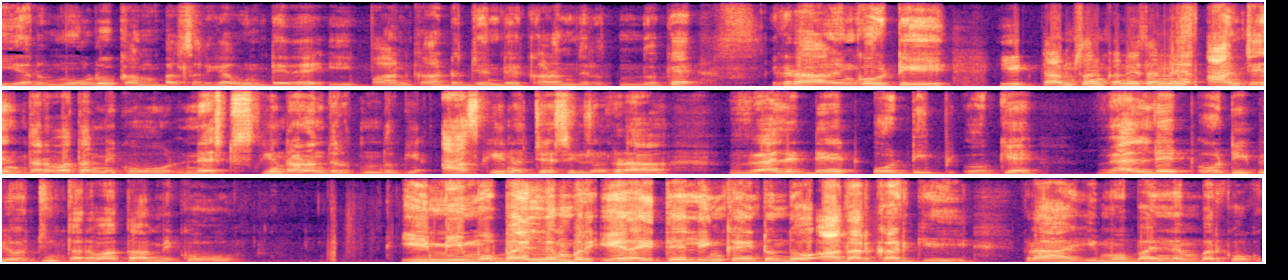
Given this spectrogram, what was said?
ఇయర్ మూడు కంపల్సరీగా ఉంటేనే ఈ పాన్ కార్డు జనరేట్ కావడం జరుగుతుంది ఓకే? ఇక్కడ ఇంకొకటి ఈ టర్మ్స్ అండ్ కండిషన్ ఆన్ చేసిన తర్వాత మీకు నెక్స్ట్ స్క్రీన్ రావడం జరుగుతుంది ఓకే? ఆ స్క్రీన్ వచ్చేసి ఇక్కడ validate OTP okay? Validate OTP వచ్చిన తర్వాత మీకు ఈ మీ మొబైల్ నెంబర్ ఏదైతే లింక్ అయింటుందో ఆధార్ కార్డ్కి ఇక్కడ ఈ మొబైల్ నెంబర్కి ఒక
